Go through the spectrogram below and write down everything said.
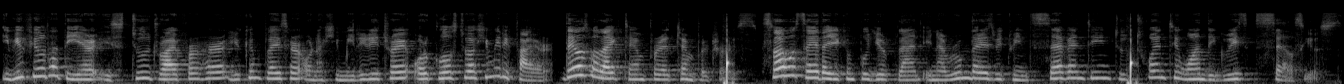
If you feel that the air is too dry for her, you can place her on a humidity tray or close to a humidifier. They also like temperate temperatures. So I would say that you can put your plant in a room that is between 17 to 21 degrees Celsius.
